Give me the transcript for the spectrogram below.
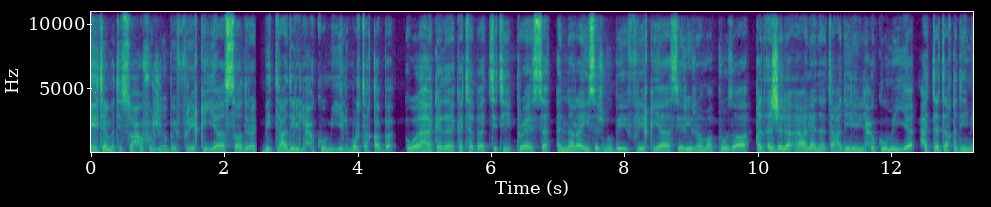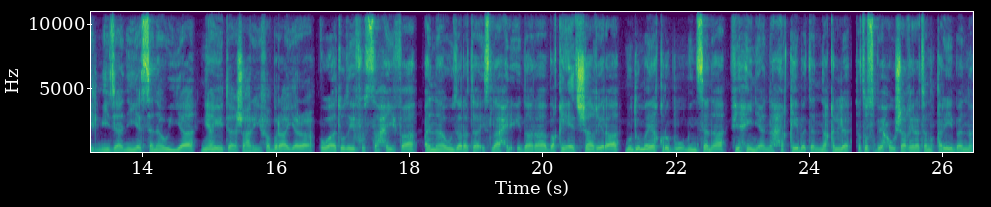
اهتمت الصحف الجنوب إفريقية الصادرة بالتعديل الحكومي المرتقب. وهكذا كتبت سيتي بريس أن رئيس جنوب إفريقيا سيريل رامابوزا قد أجل إعلان تعديل الحكومي حتى تقديم الميزانية السنوية نهاية شهر فبراير. وتضيف الصحيفة أن وزارة إصلاح الإدارة بقيت شاغرة منذ ما يقرب من سنة في حين أن حقيبة النقل ستصبح شاغرة قريبا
